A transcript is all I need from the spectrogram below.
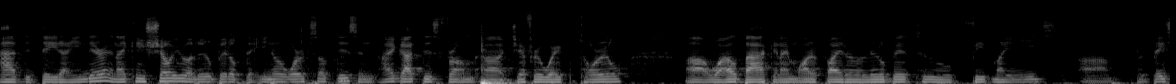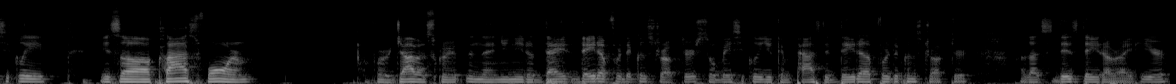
add the data in there and I can show you a little bit of the inner works of this and I got this from uh, Jeffrey Way tutorial uh, a while back and I modified it a little bit to fit my needs. Um, but basically, it's a class form for JavaScript, and then you need a da- data for the constructor. So basically, you can pass the data for the constructor. Uh, that's this data right here.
